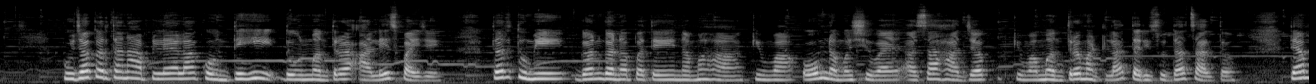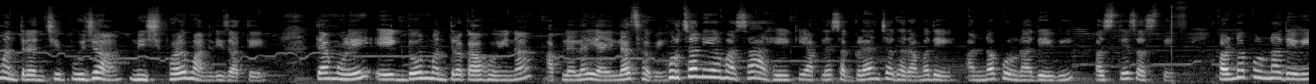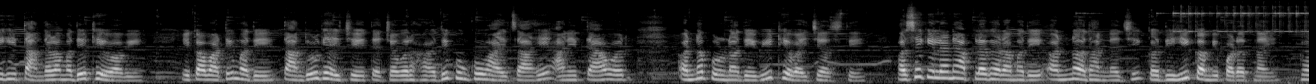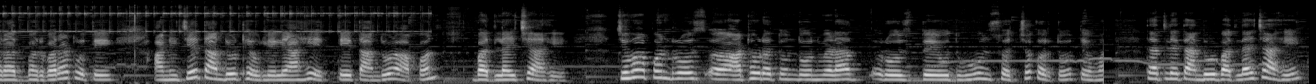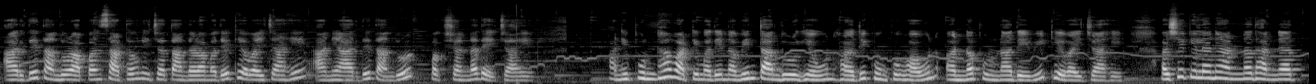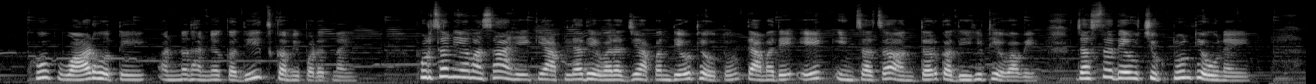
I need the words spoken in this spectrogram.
पूजा करताना आपल्याला कोणतेही दोन मंत्र आलेच पाहिजे. तर तुम्ही गणगणपते नमहा किंवा ओम नम शिवाय असा हा जप किंवा मंत्र म्हटला तरीसुद्धा चालतं. त्या मंत्रांची पूजा निष्फळ मानली जाते. त्यामुळे एक दोन मंत्र का होईना आपल्याला यायलाच हवे. पुढचा नियम असा आहे की आपल्या सगळ्यांच्या घरामध्ये अन्नपूर्णा देवी असतेच असते. अन्नपूर्णा देवी ही तांदळामध्ये ठेवावी. एका वाटीमध्ये तांदूळ घ्यायचे त्याच्यावर हळदी कुंकू व्हायचं आहे आणि त्यावर अन्नपूर्णा देवी ठेवायची असते. असे केल्याने आपल्या घरामध्ये अन्न धान्याची कधीही कमी पडत नाही. घरात भरभराट होते आणि जे तांदूळ ठेवलेले आहेत ते तांदूळ आपण बदलायचे आहे. जेव्हा आपण रोज आठवड्यातून दोन वेळा रोज देव धुवून स्वच्छ करतो तेव्हा त्यातले तांदूळ बदलायचे आहे. अर्धे तांदूळ आपण साठवणीच्या तांदळामध्ये ठेवायचे आहे आणि अर्धे तांदूळ पक्ष्यांना द्यायचे आहे. आणि पुन्हा वाटीमध्ये नवीन तांदूळ घेऊन हळदी कुंकू वाहून अन्नपूर्णा देवी ठेवायची आहे. असे केल्याने अन्नधान्यात खूप वाढ होते. अन्नधान्य कधीच कमी पडत नाही. पुढचा नियम असा आहे की आपल्या देवारात जे आपण देव ठेवतो त्यामध्ये एक इंचाचं अंतर कधीही ठेवावे. जास्त देव चिकटून ठेवू नये.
